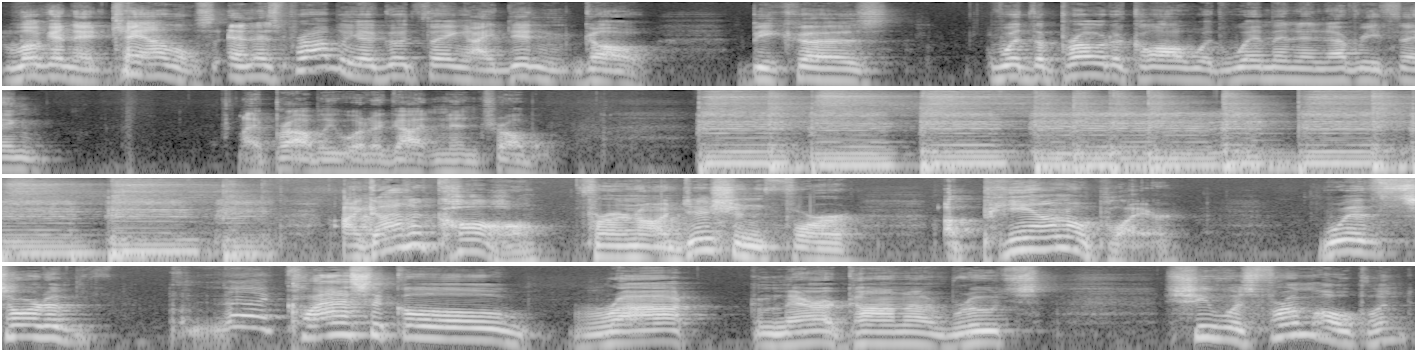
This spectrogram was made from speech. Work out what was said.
looking at camels. And it's probably a good thing I didn't go because with the protocol with women and everything, I probably would have gotten in trouble. I got a call for an audition for a piano player with sort of eh, classical rock, Americana roots. She was from Oakland.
